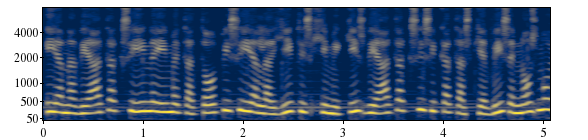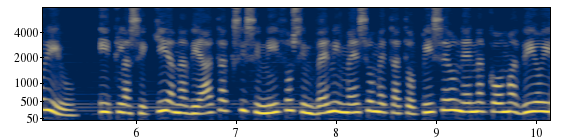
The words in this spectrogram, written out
Η αναδιάταξη είναι η μετατόπιση ή αλλαγή της χημικής διάταξης ή κατασκευής ενός μορίου. Η κλασική αναδιάταξη συνήθως συμβαίνει μέσω μετατοπίσεων 1,2 ή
